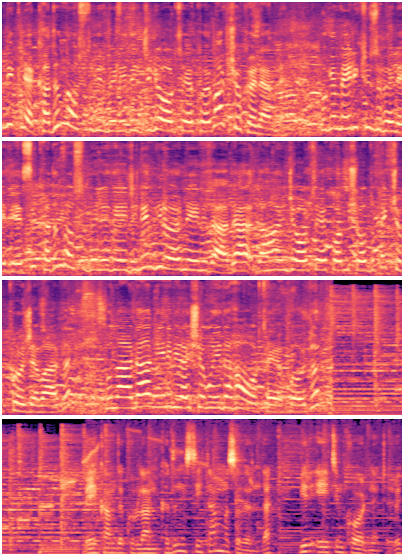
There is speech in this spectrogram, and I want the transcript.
Özellikle kadın dostu bir belediyeciliği ortaya koymak çok önemli. Bugün Beylikdüzü Belediyesi kadın dostu belediyeciliğin bir örneğini daha daha önce ortaya koymuş olduğu pek çok proje vardı. Bunlardan yeni bir aşamayı daha ortaya koydu. Beykam'da kurulan kadın istihdam masalarında bir eğitim koordinatörü,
